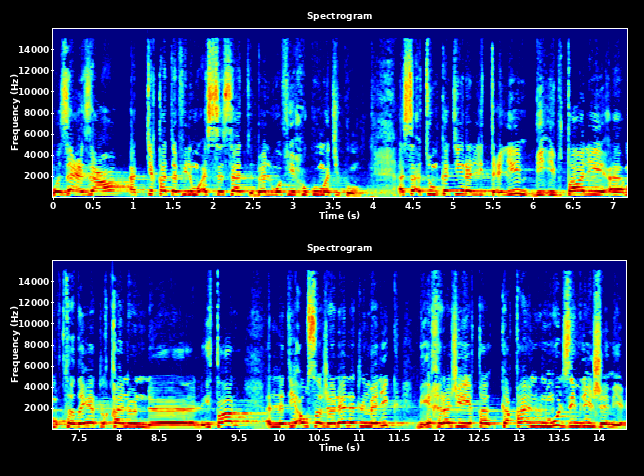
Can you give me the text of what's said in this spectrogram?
وزعزع الثقة في المؤسسات بل وفي حكومتكم. أسأتم كثيرا للتعليم بإبطال مقتضيات القانون الإطار الذي أوصى جلالة الملك بإخراجه كقانون ملزم للجميع.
